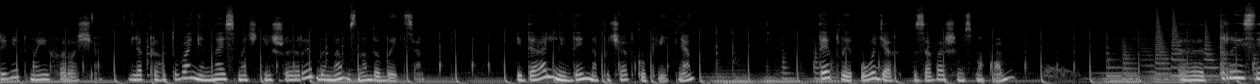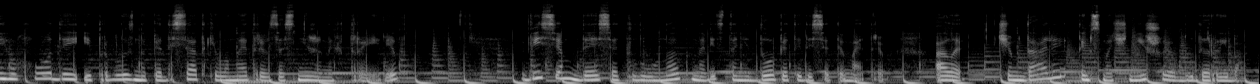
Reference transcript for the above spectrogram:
Привіт, мої хороші! Для приготування найсмачнішої риби нам знадобиться ідеальний день на початку квітня, теплий одяг за вашим смаком, е, три снігоходи і приблизно 50 км засніжених трейлів, 8-10 лунок на відстані до 50 метрів. Але чим далі, тим смачнішою буде риба.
